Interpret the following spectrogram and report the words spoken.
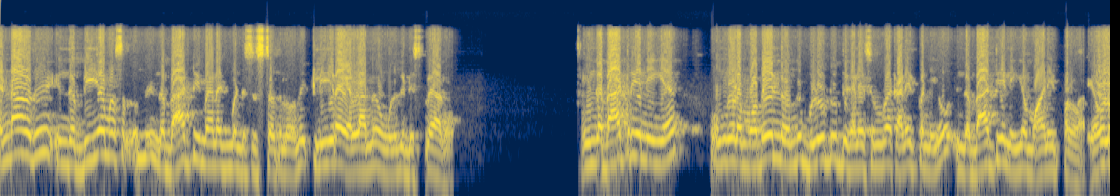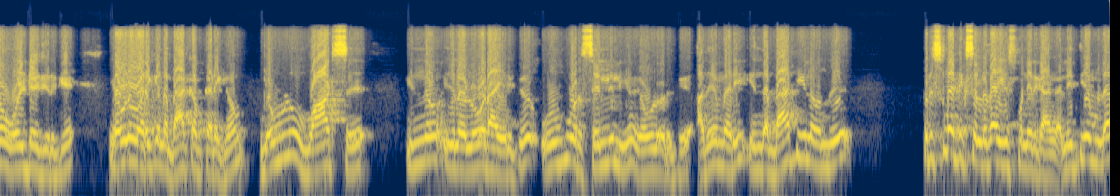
ரெண்டாவது இந்த பிஎம்எஸ் வந்து இந்த பேட்டரி மேனேஜ்மெண்ட் சிஸ்டத்தில் வந்து கிளியராக எல்லாமே உங்களுக்கு டிஸ்ப்ளே ஆகும். இந்த பேட்டரியை நீங்கள் உங்களோட மொபைலில் வந்து ப்ளூடூத் கனெக்ஷன் தான் கனெக்ட் பண்ணியும் இந்த பேட்டரியை நீங்கள் மானிட் பண்ணலாம். எவ்வளோ வோல்டேஜ் இருக்குது எவ்வளோ வரைக்கும் இந்த பேக்கப் கிடைக்கும்? எவ்வளோ வாட்ஸு இன்னும் இதுல லோட் ஆயிருக்கு. ஒவ்வொரு செல்லுலயும் எவ்வளவு இருக்கு? அதே மாதிரி இந்த பேட்டரியில வந்து பிரிஸ்மேட்டிக் செல்லு தான் யூஸ் பண்ணிருக்காங்க. லித்தியம்ல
